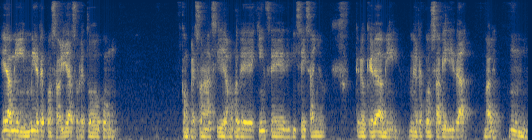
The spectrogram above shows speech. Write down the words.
era mi, mi responsabilidad, sobre todo con, con personas así, a lo mejor de 15, 16 años, creo que era mi, mi responsabilidad, ¿vale? Mm,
